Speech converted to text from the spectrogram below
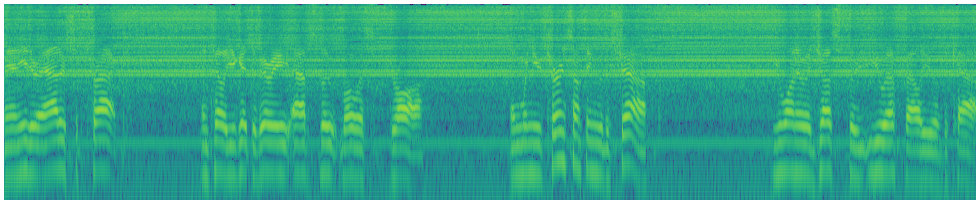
and either add or subtract until you get the very absolute lowest draw. And when you turn something with a shaft, you want to adjust the UF value of the cap.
